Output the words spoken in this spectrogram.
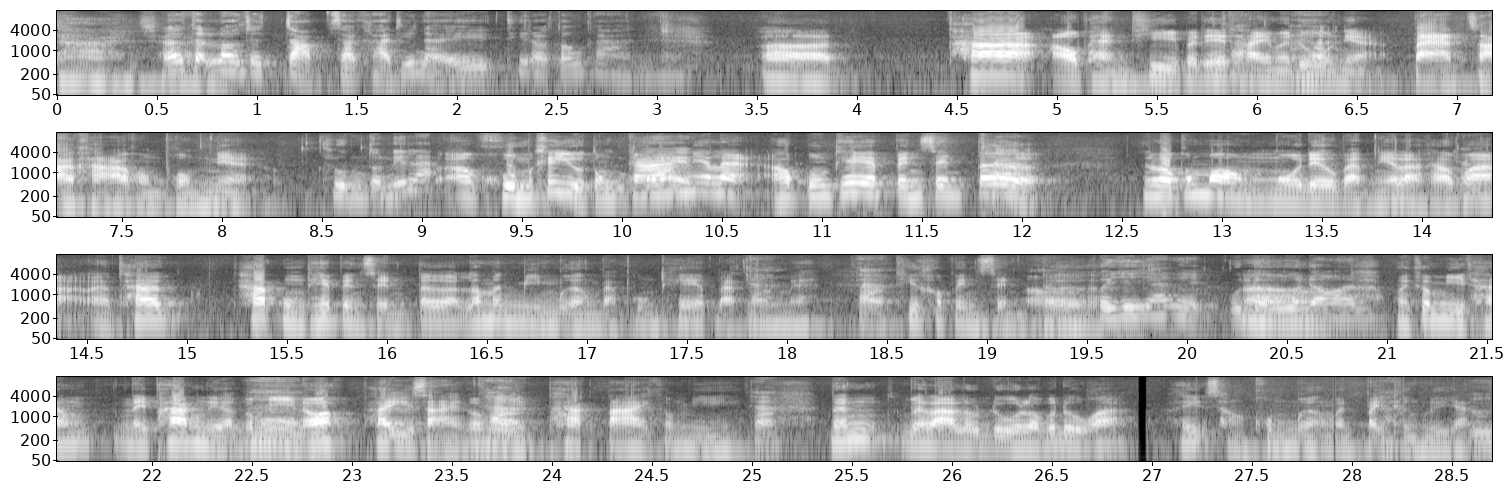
ใช่ใช่แล้วจะเราจะจับสาขาที่ไหนที่เราต้องการนะ เอ่อถ้าเอาแผนที่ประเทศไทยค่ะมาดูเนี่ยแปดสาขาของผมเนี่ยคลุมตรงนี้แหละ เอาคุมแค่อยู่ตรงกลางกรุงเทพเนี่ยแหละเอากรุงเทพเป็นเซ็นเตอร์ค่ะแล้วเราก็มองโมเดลแบบนี้แหละครับค่ะว่าอะถ้า ถ้ากรุงเทพเป็นเซ็นเตอร์ แล้วมันมีเมืองแบบกรุงเทพแบบนี้ไหมค่ะที่เขาเป็นเซ็นอ๋อเตอร์ก็เยอะแยะเนี่ยอุดรอุดร มันก็มีทั้งในภาคเหนือก็มีค่ะเนาะภาคอีสานก็มีค่ะภาคใต้ก็มีค่ะนั้นเวลาเราดูเราก็ดูว่าเฮ้ยสังคมเมืองมันไปถึงหรือยังอื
